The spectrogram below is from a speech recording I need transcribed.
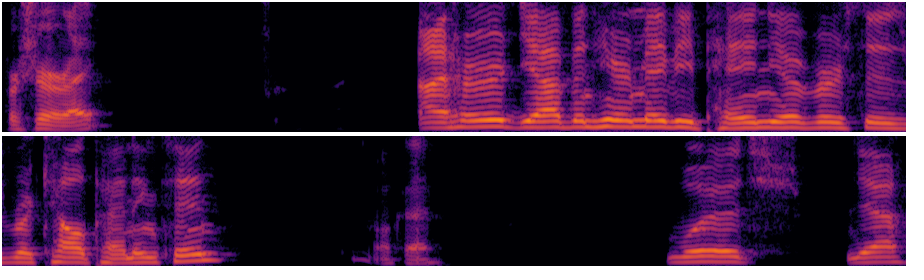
for sure? Right. I heard, yeah, I've been hearing maybe Pena versus Raquel Pennington, Okay. Which yeah,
